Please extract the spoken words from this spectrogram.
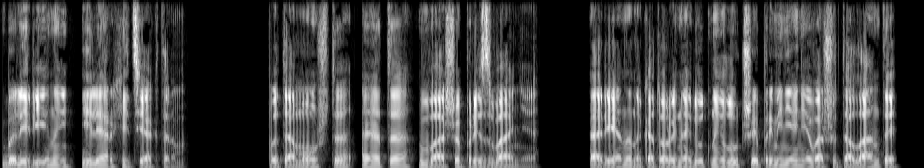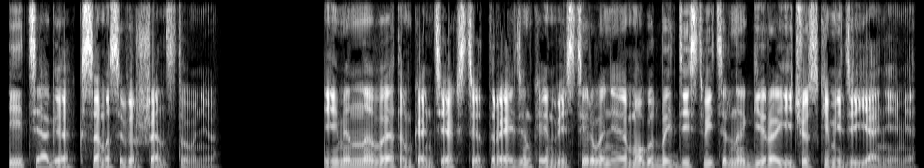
балериной или архитектором. Потому что это ваше призвание. Арена, на которой найдут наилучшее применение ваши таланты и тяга к самосовершенствованию. Именно в этом контексте трейдинг и инвестирование могут быть действительно героическими деяниями.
